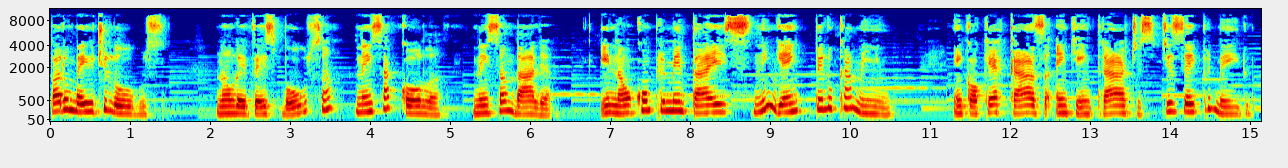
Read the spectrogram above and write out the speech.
para o meio de lobos. Não leveis bolsa, nem sacola, nem sandália, e não cumprimentais ninguém pelo caminho. Em qualquer casa em que entrardes, dizei primeiro:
